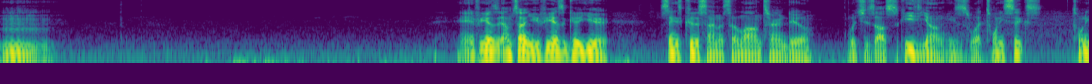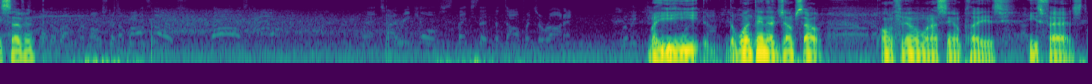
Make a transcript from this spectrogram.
Hmm. And if he has, I'm telling you, if he has a good year, Saints could sign him to a long term deal, which is also, he's young. He's what, 26, 27? But he, he, the one thing that jumps out on film when I see him play is he's fast.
